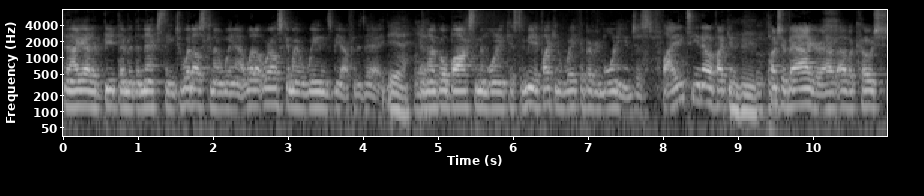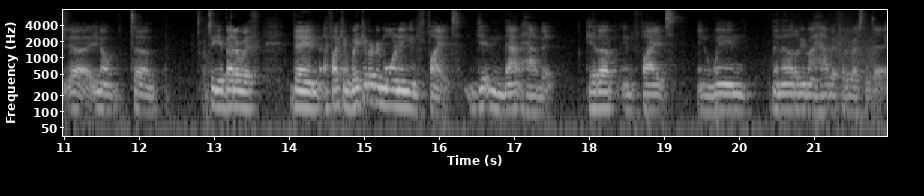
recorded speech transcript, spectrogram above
then I got to beat them at the next thing. To what else can I win at? What where else can my wins be at for the day? Yeah. And I'll go boxing in the morning because to me, if I can wake up every morning and just fight, you know, if I can Mhm. punch a bag or have, have a coach, uh, you know, to to get better with, then if I can wake up every morning and fight, get in that habit, get up and fight and win, then that'll be my habit for the rest of the day.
